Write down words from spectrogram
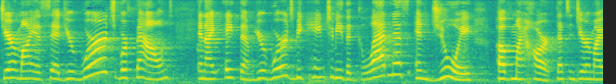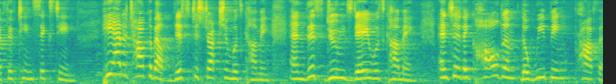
Jeremiah said, Your words were found, and I ate them. Your words became to me the gladness and joy of my heart. That's in Jeremiah 15, 16. He had to talk about this destruction was coming and this doomsday was coming. And so they called him the weeping prophet.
